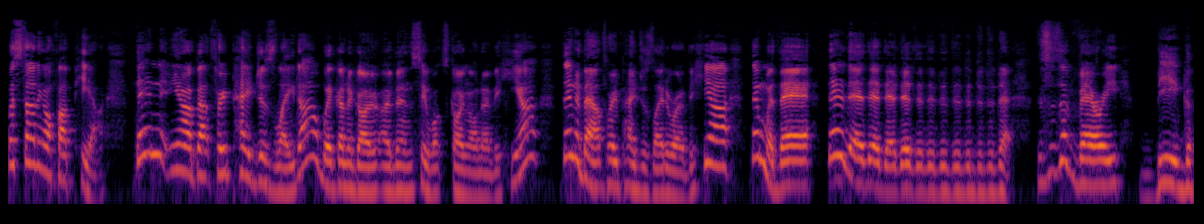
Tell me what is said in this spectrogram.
We're starting off up here. Then, you know, about three pages later, we're going to go over and see what's going on over here. Then about three pages later over here. Then we're there, there, there, there, there, there, there, there, there, there, there. This is a very big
